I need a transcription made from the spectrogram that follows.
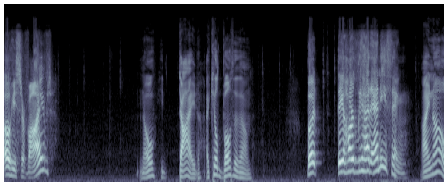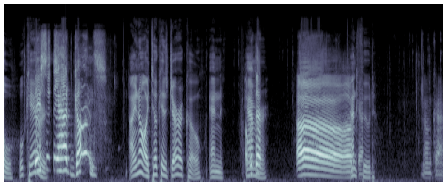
Oh, he survived? No, he died. I killed both of them. But they hardly had anything. I know. Who cares? They said they had guns. I know. I took his Jericho and Oh, that- hammer Oh, and food. Okay,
